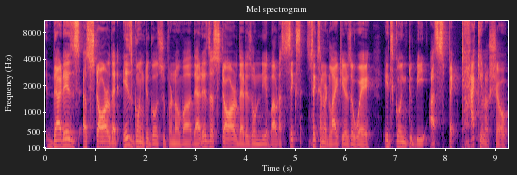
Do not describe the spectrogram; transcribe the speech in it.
that is a star that is going to go supernova. That is a star that is only about a six six hundred light years away. It's going to be a spectacular show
